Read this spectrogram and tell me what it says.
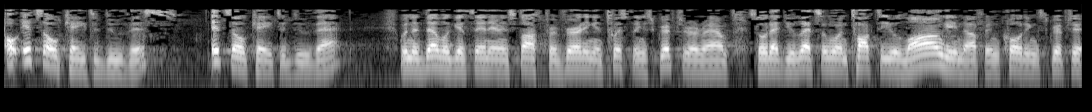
oh, it's okay to do this. It's okay to do that when the devil gets in there and starts perverting and twisting scripture around so that you let someone talk to you long enough in quoting scripture,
